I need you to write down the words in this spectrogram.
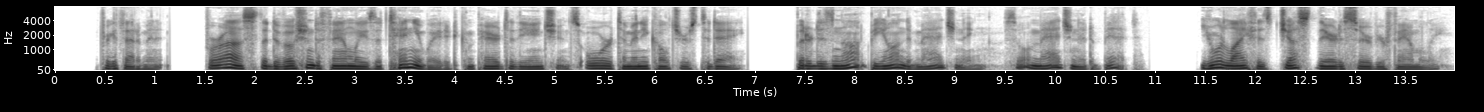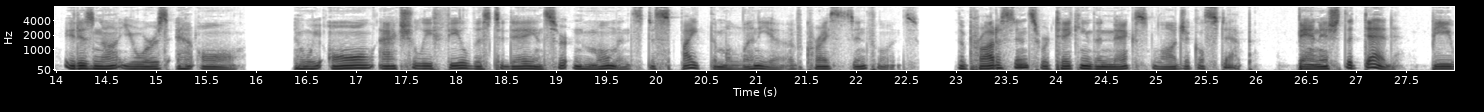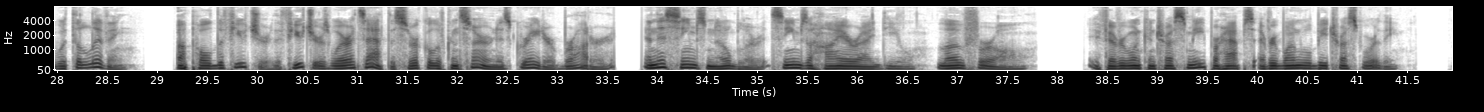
Forget that a minute. For us, the devotion to family is attenuated compared to the ancients or to many cultures today. But it is not beyond imagining, so imagine it a bit. Your life is just there to serve your family. It is not yours at all. And we all actually feel this today in certain moments, despite the millennia of Christ's influence. The Protestants were taking the next logical step banish the dead, be with the living, uphold the future. The future is where it's at. The circle of concern is greater, broader, and this seems nobler. It seems a higher ideal love for all. If everyone can trust me, perhaps everyone will be trustworthy.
